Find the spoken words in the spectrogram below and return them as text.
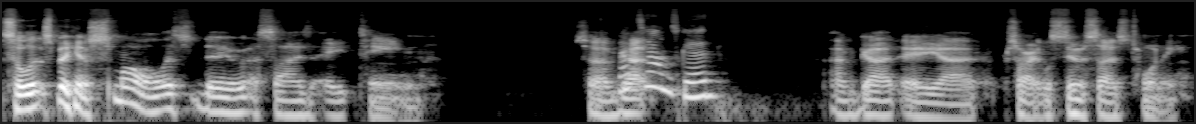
So let's speaking of small, let's do a size 18. So I've That got sounds good. I've got a uh, sorry, let's do a size 20.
